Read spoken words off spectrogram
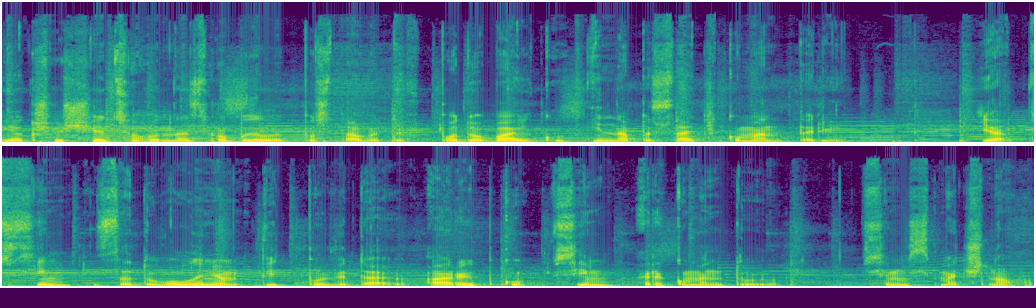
якщо ще цього не зробили, поставити вподобайку і написати коментарі. Я всім з задоволенням відповідаю, а рибку всім рекомендую. Всім смачного!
